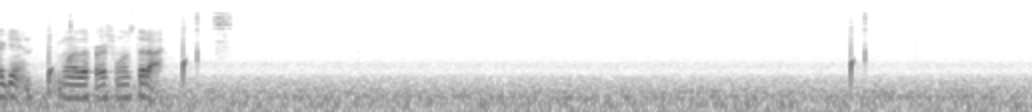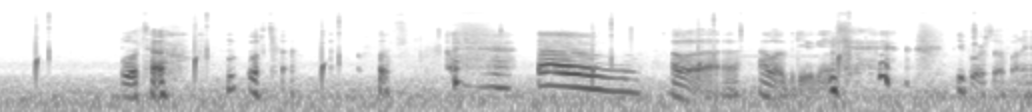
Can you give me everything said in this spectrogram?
Again, one of the first ones to die. Water. Water. oh. Oh, uh, I love video games. People are so funny.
